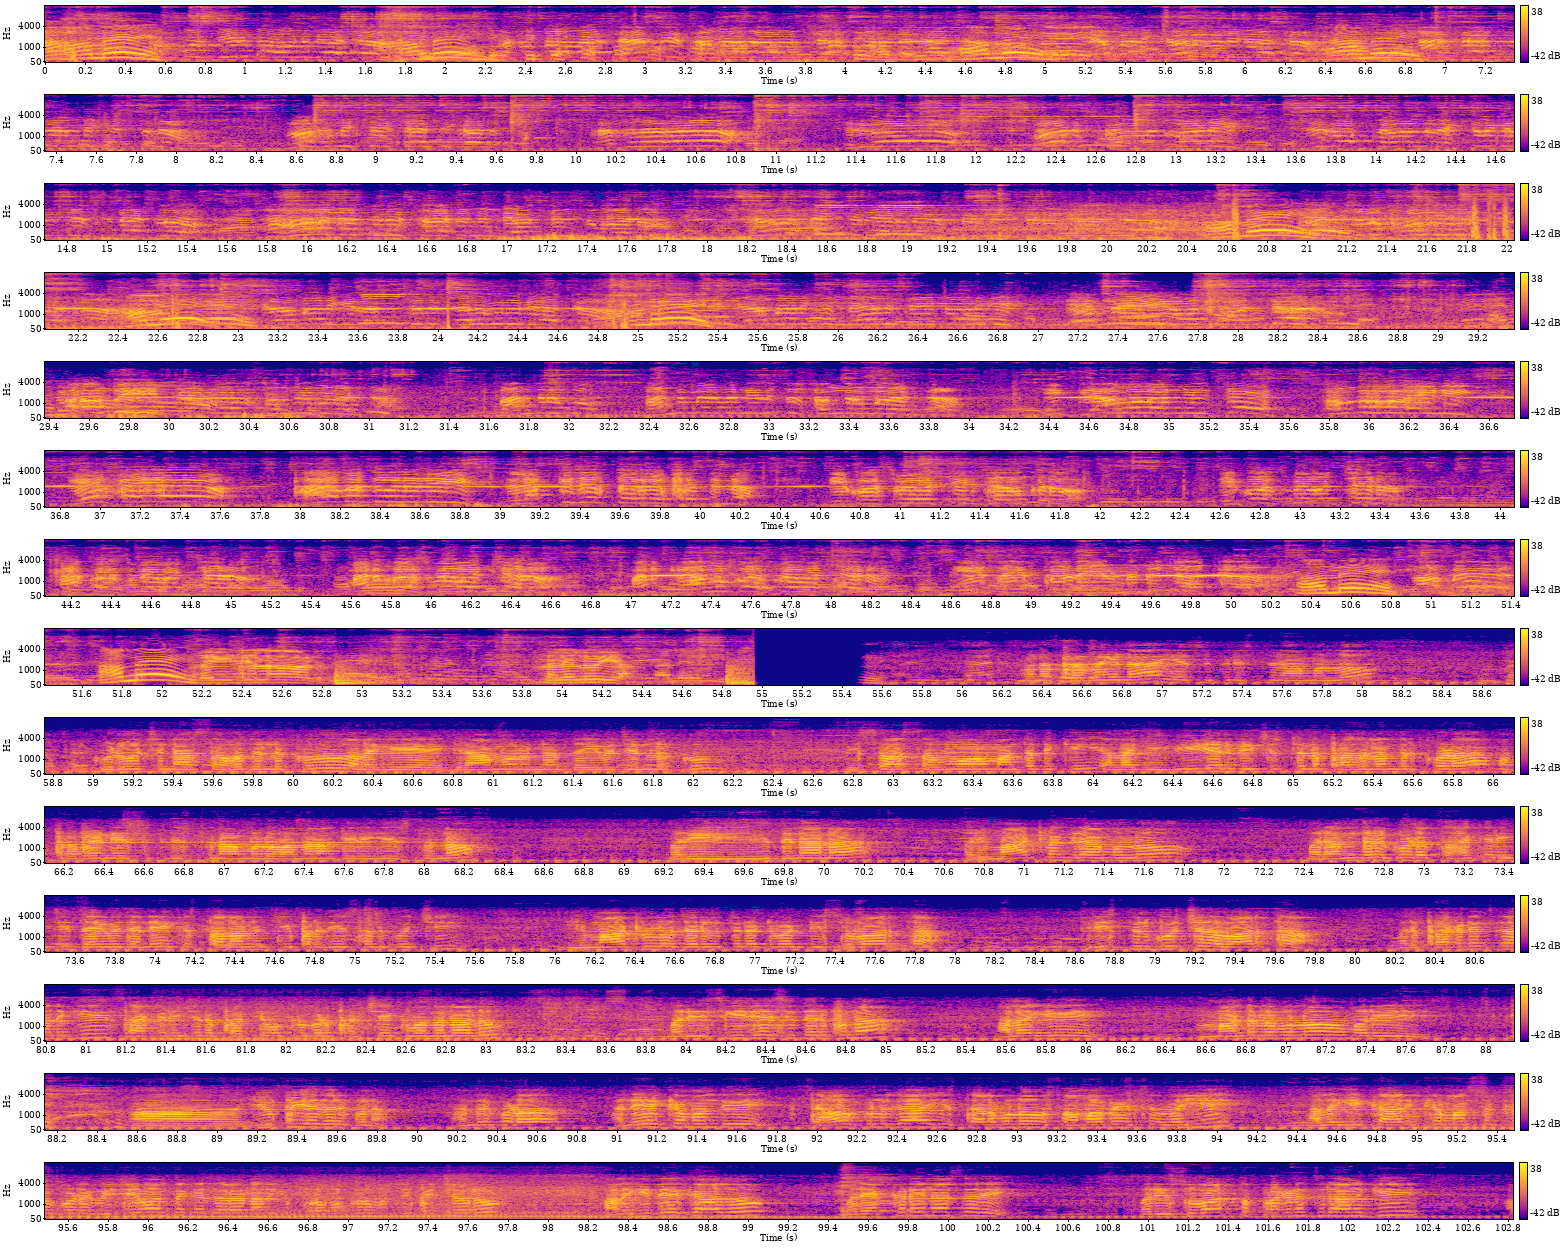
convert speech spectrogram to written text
ఆమేన్. తీర్పు అవును గాక ఆమేన్. కుటుంబాల్లో శాంతి ఇచ్చాడు సందర్భములంట. బందరము బండ మీద నిలిచి సందర్భములంట. ఈ గ్రామంలో నిలిచే సందర్భములైన యేసయ్య పాదధూళిని లెక్క చెప్తారు రేపు పొద్దున్న. నీకోసమే వచ్చాడు సేవకుడు నీకోసమే వచ్చాడు. నా కోసమే వచ్చాడు. మన కోసమే వచ్చాడు. మన గ్రామం కోసమే వచ్చాడు. ఏసై కూడా ఉండును గాక. ఆమేన్. ఆమేన్. ఆమేన్. ప్రైజ్ లార్డ్ హల్లెలూయా మన ప్రభైన యేసుక్రీస్తు నామంలో కూడి వచ్చిన సహోదరులకు అలాగే గ్రామంలో ఉన్న దైవజనులకు విశ్వాస సమూహం అంతటికి అలాగే వీడియోని వీక్షిస్తున్న ప్రజలందరూ కూడా మా ప్రభుని యేసుక్రీస్తు వందనాలు తెలియజేస్తున్నాం. మరి ఈ దినాన మరి మాట్లం గ్రామంలో మరి అందరూ కూడా సహకరించి దైవజ అనేక స్థలాల నుంచి ప్రదేశానికి వచ్చి ఈ మాటల్లో జరుగుతున్నటువంటి సువార్త క్రీస్తుని కూర్చున్న వార్త మరి ప్రకటించడానికి సహకరించిన ప్రతి ఒక్కరు కూడా ప్రత్యేక వందనాలు. మరి సీజేసీ తరఫున అలాగే మండలంలో మరి యూపీఏ తరపున అందరూ కూడా అనేక మంది సేవకులుగా ఈ స్థలంలో సమావేశం అయ్యి అలాగే ఈ కార్యక్రమం అంతట్లో కూడా విజయవంతంగా జరగడానికి ప్రభు కృప చూపించారు. అలాగే ఇదే కాదు మరి ఎక్కడైనా సరే మరి సువార్త ప్రకటించడానికి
